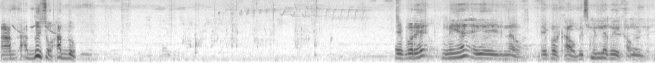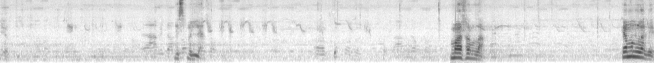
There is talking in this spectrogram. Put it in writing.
হাত হাত এরপরে নিয়ে এই এই নাও এরপর খাও বিসমিল্লা করে খাও। বিসমিল্লা মাশাল্লাহ কেমন লাগে?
